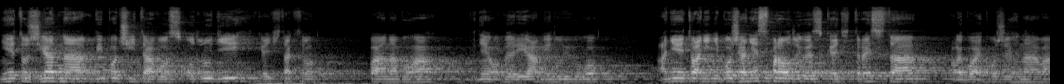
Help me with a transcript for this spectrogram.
Nie je to žiadna vypočítavosť od ľudí, keď takto Pána Boha, v Neho veria a milujú Ho. A nie je to ani Božia nespravodlivosť, keď trestá alebo aj požehnáva.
